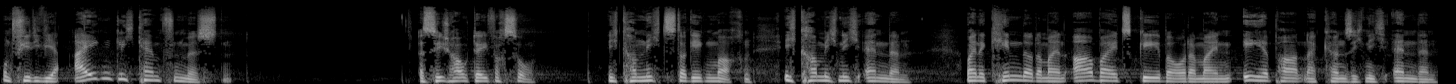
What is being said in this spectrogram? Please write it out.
und für die wir eigentlich kämpfen müssten. Es ist halt einfach so. Ich kann nichts dagegen machen. Ich kann mich nicht ändern. Meine Kinder oder mein Arbeitsgeber oder mein Ehepartner können sich nicht ändern.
